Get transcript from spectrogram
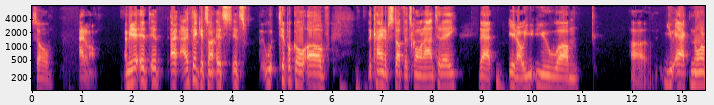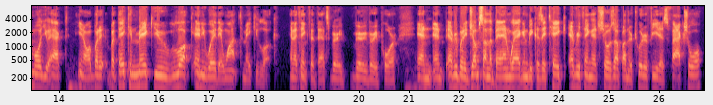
So I don't know I mean, it, it, I, I think it's, it's, it's typical of the kind of stuff that's going on today that, you know, you, you, um, uh, you act normal, you act, you know, but it, but they can make you look any way they want to make you look. And I think that that's very, very, very poor. And, and everybody jumps on the bandwagon because they take everything that shows up on their Twitter feed as factual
